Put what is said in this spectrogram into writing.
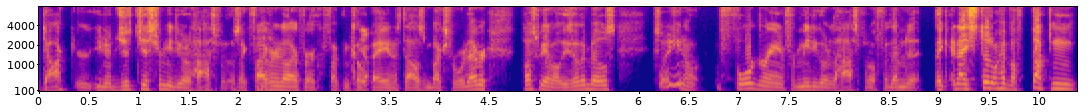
doctor. You know, just just for me to go to the hospital. It was like mm-hmm. five hundred dollar for a fucking Yep. copay and a thousand bucks for whatever. Plus, we have all these other bills. So you know, four grand for me to go to the hospital for them to like, and I still don't have a fucking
